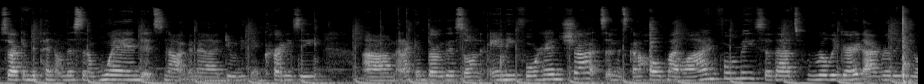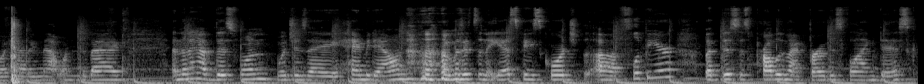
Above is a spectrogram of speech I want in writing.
So I can depend on this in a wind. It's not gonna do anything crazy. Um, and I can throw this on any forehand shots and it's gonna hold my line for me. So that's really great. I really enjoy having that one in the bag. And then I have this one, which is a hand-me-down, but it's an ESP Scorch uh, flippier, but this is probably my furthest flying disc.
